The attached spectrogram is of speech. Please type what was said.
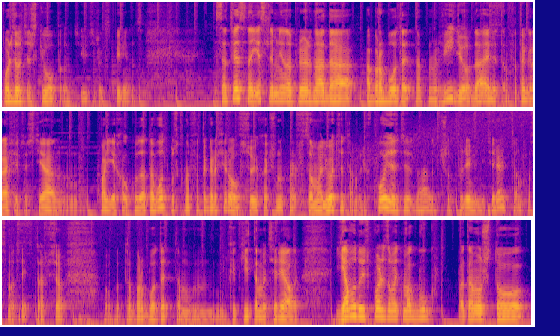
пользовательский опыт, user experience. Соответственно, если мне, например, надо обработать, например, видео, да, или там фотографии, то есть я поехал куда-то в отпуск, нафотографировал все и хочу, например, в самолете там или в поезде, да, что-то времени не терять, там посмотреть это все, вот, обработать там какие-то материалы. Я буду использовать MacBook Потому что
